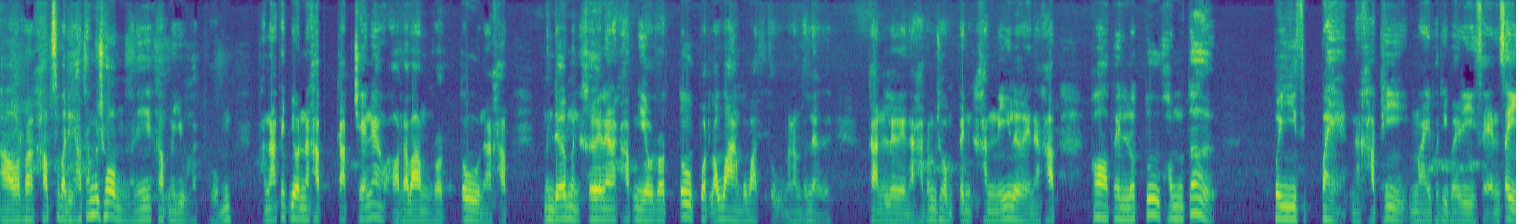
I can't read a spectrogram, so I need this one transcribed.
เอาละครับสวัสดีครับท่านผู้ชมวันนี้กลับมาอยู่กับผมธนาเพชรยนต์นะครับกับชแนลอัลบั้มรถตู้นะครับเหมือนเดิมเหมือนเคยเลยนะครับมีรถตู้ปลดระวางประวัติศูนย์มานำเสนอกันเลยนะครับท่านผู้ชมเป็นคันนี้เลยนะครับ ก็เป็นรถตู้คอมพิวเตอร์ปี18นะครับพี่ไม่พอดีพอดีแสนสี่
